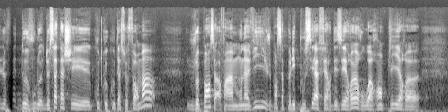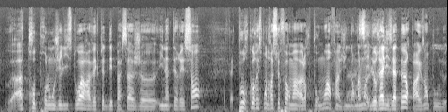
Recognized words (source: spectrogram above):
le fait de, de s'attacher coûte que coûte à ce format, je pense, enfin, à mon avis, je pense que ça peut les pousser à faire des erreurs ou à remplir, euh, à trop prolonger l'histoire avec peut-être des passages inintéressants fait. pour correspondre à ce format. Alors pour moi, enfin, Bah, normalement, le réalisateur, par exemple, ou le,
